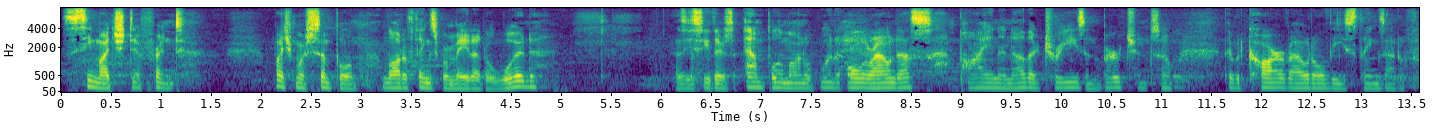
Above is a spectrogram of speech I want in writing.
See much different, much more simple. A lot of things were made out of wood. As you see, there's ample amount of wood all around us, pine and other trees and birch, and so they would carve out all these things out of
